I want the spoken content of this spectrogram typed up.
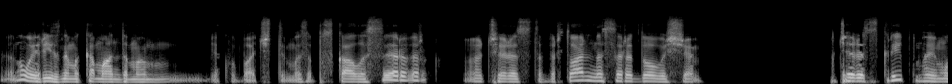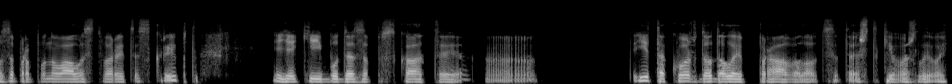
Ну і різними командами, як ви бачите, ми запускали сервер е, через віртуальне середовище. Через скрипт ми йому запропонували створити скрипт, який буде запускати е, і також додали правила. Це теж такий важливий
